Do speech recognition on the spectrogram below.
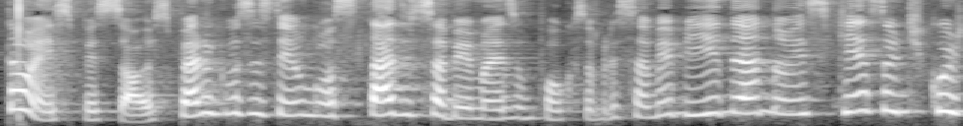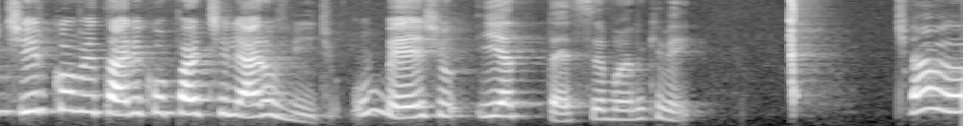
Então é isso, pessoal. Espero que vocês tenham gostado de saber mais um pouco sobre essa bebida. Não esqueçam de curtir, comentar e compartilhar o vídeo. Um beijo e até semana que vem. Tchau!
